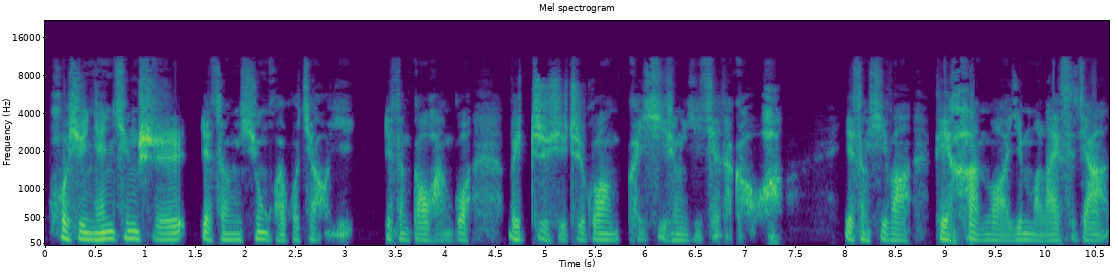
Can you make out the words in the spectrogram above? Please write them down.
或许年轻时也曾胸怀过教义，也曾高喊过“为秩序之光可以牺牲一切”的口号，也曾希望可以汉沃因莫莱斯家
